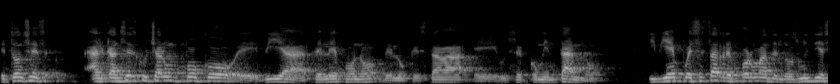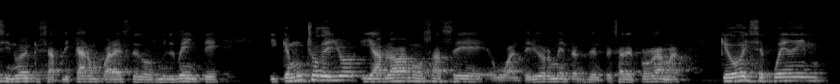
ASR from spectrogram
Entonces, alcancé a escuchar un poco eh, vía teléfono de lo que estaba eh, usted comentando y bien, pues estas reformas del 2019 que se aplicaron para este 2020 y que mucho de ello, y hablábamos hace o anteriormente antes de empezar el programa, que hoy se pueden,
